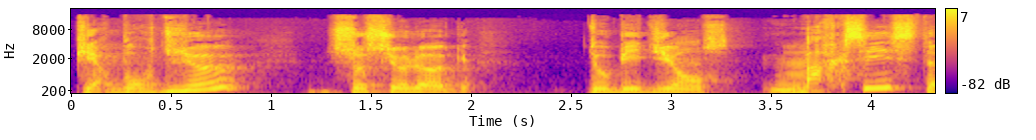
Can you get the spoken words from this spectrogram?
Pierre Bourdieu, sociologue d'obédience marxiste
